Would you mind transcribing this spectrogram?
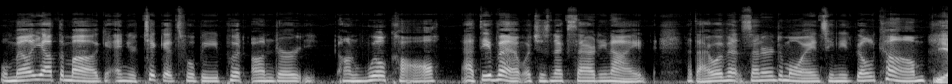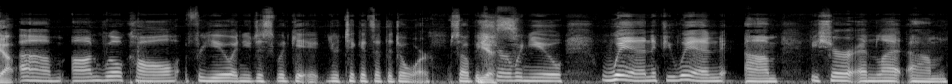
will mail you out the mug, and your tickets will be put under on will call at the event, which is next Saturday night at the Iowa Event Center in Des Moines. So you need to be able to come. Yeah. Um, on will call for you, and you just would get your tickets at the door. So be Yes. sure when you win, if you win, um, be sure and let. Um,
